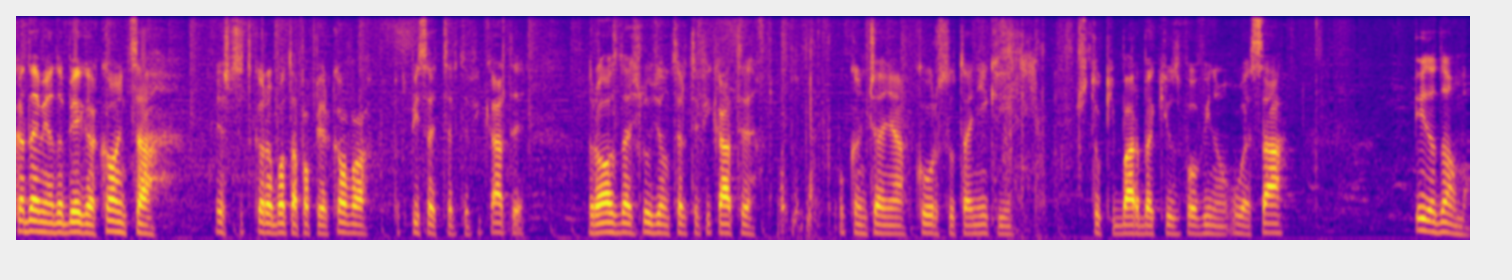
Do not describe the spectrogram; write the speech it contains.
Akademia dobiega końca. Jeszcze tylko robota papierkowa, podpisać certyfikaty, rozdać ludziom certyfikaty ukończenia kursu tajniki sztuki barbecue z wołowiną USA i do domu.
